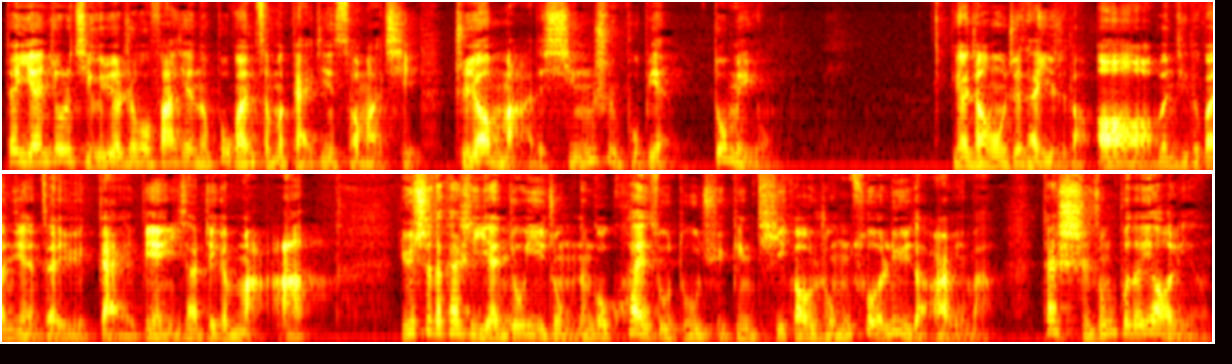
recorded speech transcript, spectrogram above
但研究了几个月之后发现呢，不管怎么改进扫码器，只要码的形式不变都没用。袁昌宏这才意识到，哦，问题的关键在于改变一下这个码。于是他开始研究一种能够快速读取并提高容错率的二维码，但始终不得要领。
